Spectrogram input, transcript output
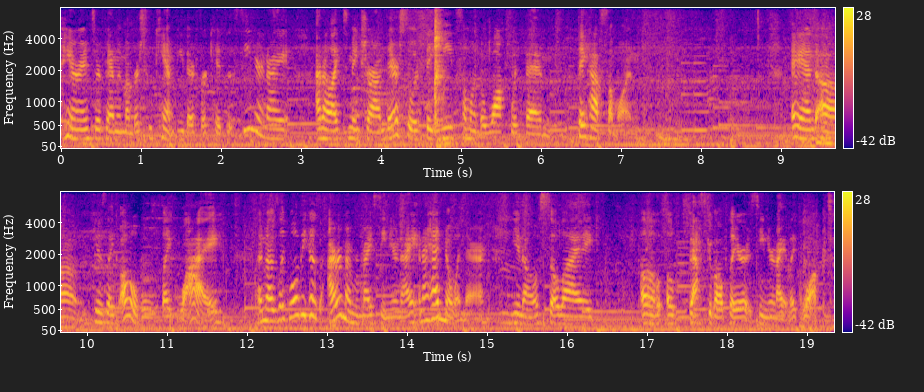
parents or family members who can't be there for kids at senior night, and I like to make sure I'm there so if they need someone to walk with them, they have someone." And um, he was like, "Oh, well, like why?" And I was like, "Well, because I remember my senior night, and I had no one there, you know. So like, a, a basketball player at senior night like walked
